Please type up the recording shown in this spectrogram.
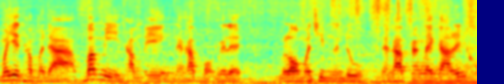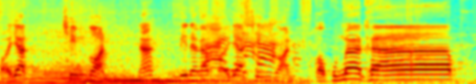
ไม่ใช่ธรรมดาบะหมี่ทำเองนะครับ บอกได้เลยมาลองมาชิมกันดูนะครับทางรายการเลยขออนุญาตชิมก่อนนะพี่นะครับขออนุญาตชิมก่อนขอบคุณมากครับ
